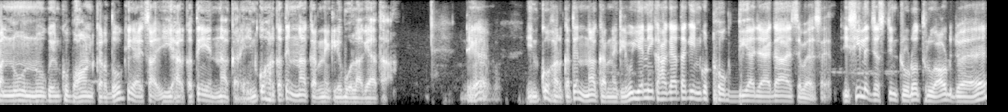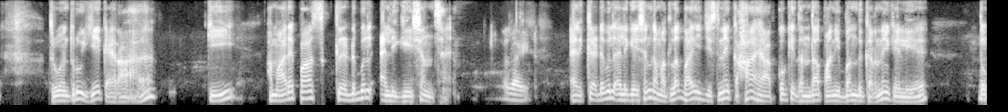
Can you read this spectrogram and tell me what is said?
पन्नू उन्नू को इनको बॉन्ड कर दो कि ऐसा ये हरकतें ये ना करें। इनको हरकतें ना करने के लिए बोला गया था। ठीक है? इनको हरकतें ना करने के लिए। वो ये नहीं कहा गया था कि इनको ठोक दिया जाएगा ऐसे वैसे। इसीलिए जस्टिन ट्रूडो थ्रू आउट जो है थ्रू एंड थ्रू ये कह रहा है कि हमारे पास क्रेडिबल एलिगेशंस हैं। राइट क्रेडिबल एलिगेशन का मतलब भाई जिसने कहा है आपको कि धंधा पानी बंद करने के लिए तो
